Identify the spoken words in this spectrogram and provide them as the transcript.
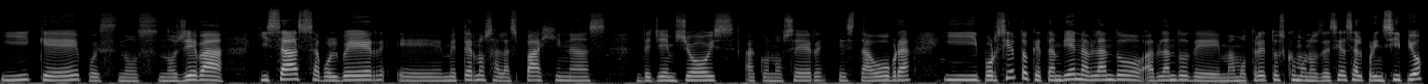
y que pues nos nos lleva quizás a volver eh, meternos a las páginas de James Joyce a conocer esta obra. Y por cierto que también hablando hablando de mamotretos como nos decías al principio,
